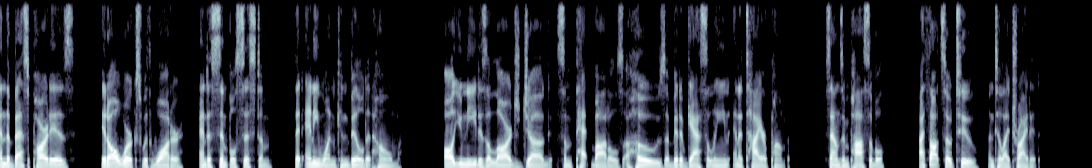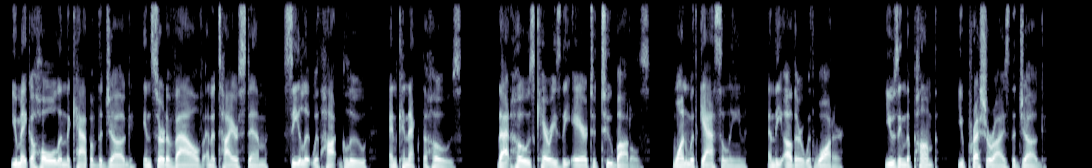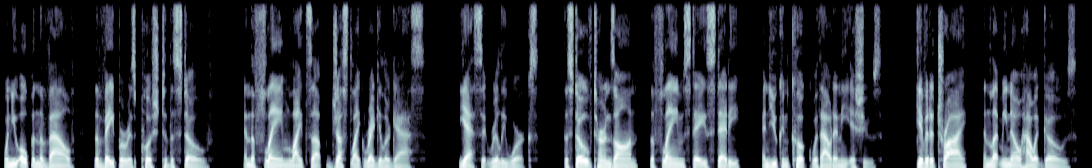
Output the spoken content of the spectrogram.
And the best part is, it all works with water and a simple system that anyone can build at home. All you need is a large jug, some PET bottles, a hose, a bit of gasoline, and a tire pump. Sounds impossible? I thought so too, until I tried it. You make a hole in the cap of the jug, insert a valve and a tire stem, seal it with hot glue, and connect the hose. That hose carries the air to two bottles, one with gasoline and the other with water. Using the pump, you pressurize the jug. When you open the valve, the vapor is pushed to the stove, and the flame lights up just like regular gas. Yes, it really works. The stove turns on, the flame stays steady, and you can cook without any issues. Give it a try and let me know how it goes.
